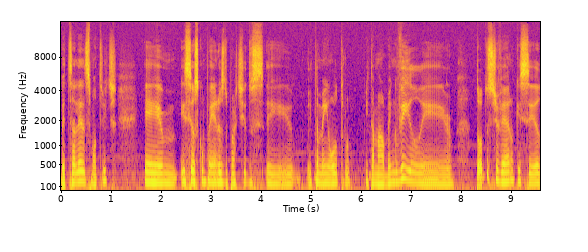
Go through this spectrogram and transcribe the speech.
Bezalel Smotrich eh, e seus companheiros do partido eh, e também outro Itamar Ben-Gvir, eh, todos tiveram que ser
